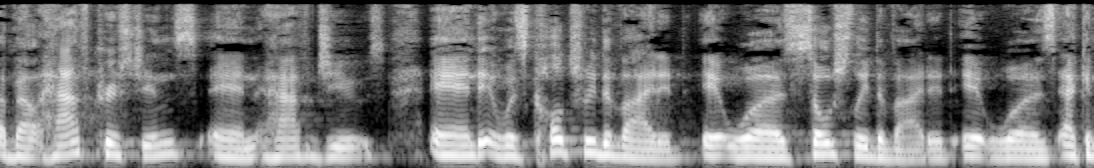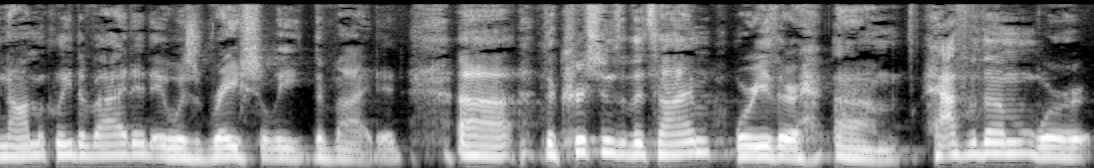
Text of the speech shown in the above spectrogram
about half Christians and half Jews. And it was culturally divided. It was socially divided. It was economically divided. It was racially divided. Uh, the Christians of the time were either, um, half of them were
